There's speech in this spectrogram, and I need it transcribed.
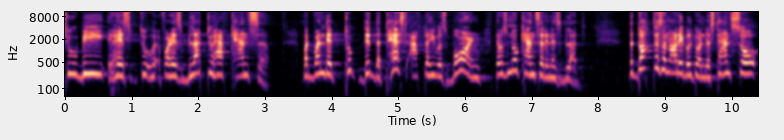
to be his, to, for his blood to have cancer. But when they took, did the test after he was born, there was no cancer in his blood. The doctors are not able to understand, so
